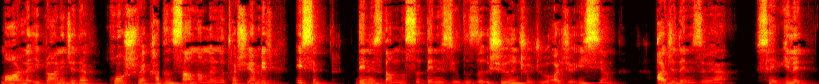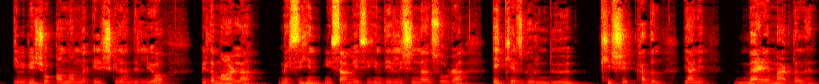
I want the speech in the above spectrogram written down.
Marla İbranice'de hoş ve kadınsı anlamlarını taşıyan bir isim. Deniz damlası, deniz yıldızı, ışığın çocuğu, acı, isyan, acı denizi veya sevgili gibi birçok anlamla ilişkilendiriliyor. Bir de Marla Mesih'in, İsa Mesih'in dirilişinden sonra ilk kez göründüğü kişi, kadın. Yani Mary Magdalene.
